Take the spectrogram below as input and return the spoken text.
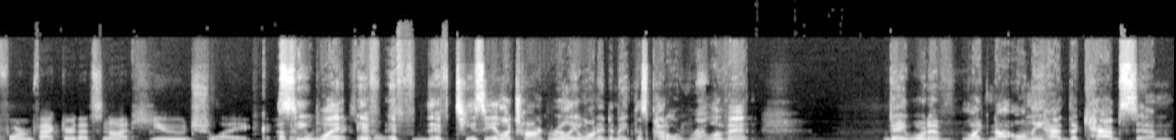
form factor that's not huge like other See what if pedals. if if TC Electronic really wanted to make this pedal relevant, they would have like not only had the cab sim,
